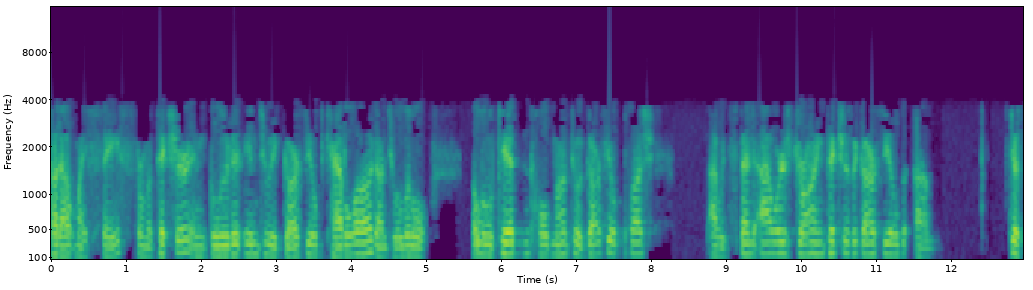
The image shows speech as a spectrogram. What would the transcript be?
cut out my face from a picture and glued it into a Garfield catalog onto a little, a little kid holding onto a Garfield plush. I would spend hours drawing pictures of Garfield. Um, just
